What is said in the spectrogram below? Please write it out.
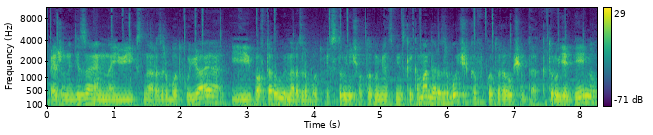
опять же, на дизайн, на UX, на разработку UI, и во вторую на разработку. Я сотрудничал в тот момент с минской командой разработчиков, которая, в общем-то, которую я пемил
